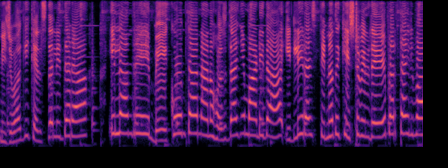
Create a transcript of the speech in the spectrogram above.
ನಿಜವಾಗಿ ಕೆಲ್ಸದಲ್ಲಿದ್ದಾರಾ? ಇಲ್ಲ ಅಂದ್ರೆ ಬೇಕು ಅಂತ ನಾನು ಹೊಸದಾಗಿ ಮಾಡಿದ ಇಡ್ಲಿ ರೈಸ್ ತಿನ್ನೋದಕ್ಕೆ ಇಷ್ಟವಿಲ್ಲದೆ ಬರ್ತಾ ಇಲ್ವಾ?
